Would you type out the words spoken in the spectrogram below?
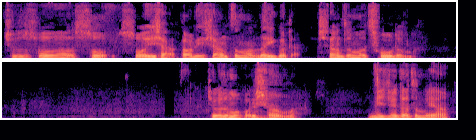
就是说说说一下到底想怎么那个的，想怎么处的嘛，就这么回事嘛。你觉得怎么样？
